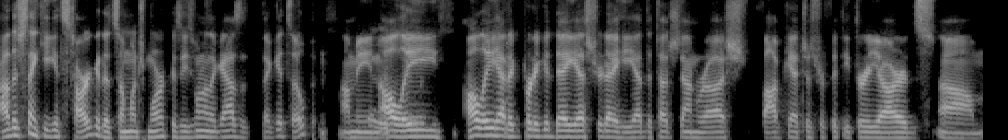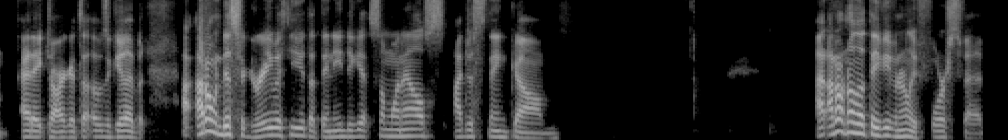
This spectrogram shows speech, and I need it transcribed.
I just think he gets targeted so much more because he's one of the guys that, that gets open. I mean, Ali Ali had a pretty good day yesterday. He had the touchdown rush, five catches for 53 yards, um, had eight targets. That was good. But I, I, don't disagree with you that they need to get someone else. I just think um, I, I don't know that they've even really force fed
